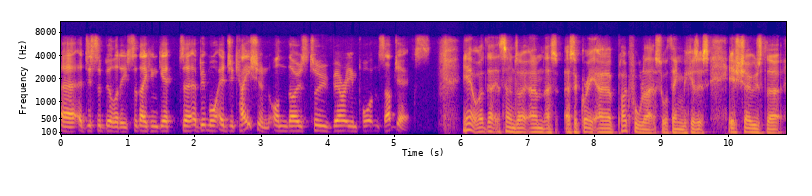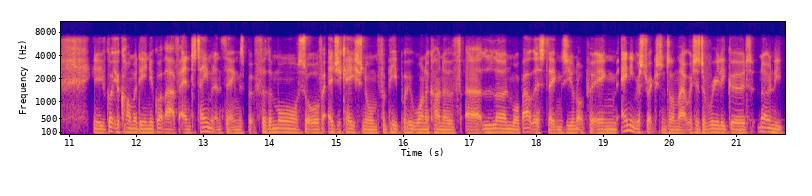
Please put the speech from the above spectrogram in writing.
uh, a disability so they can get uh, a bit more education on those two very important subjects. Yeah, well, that sounds like um, that's that's a great uh, plug for all of that sort of thing because it's it shows that you know you've got your comedy and you've got that for entertainment and things, but for the more sort of educational and for people who want to kind of uh, learn more about these things, you're not putting any restrictions on that, which is a really good not only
